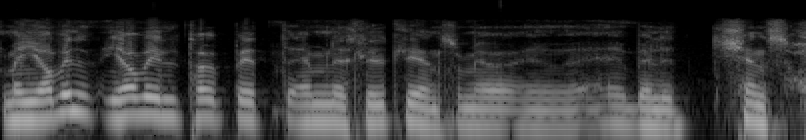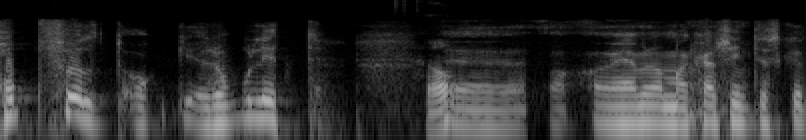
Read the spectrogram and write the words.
Men jag vill, jag vill ta upp ett ämne slutligen som jag, är väldigt, känns hoppfullt och roligt. Ja. Eh, även om man kanske inte ska,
